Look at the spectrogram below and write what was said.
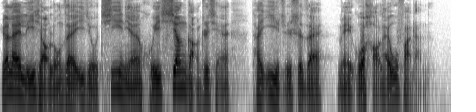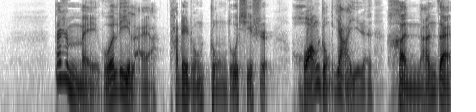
原来李小龙在一九七一年回香港之前，他一直是在。美国好莱坞发展的，但是美国历来啊，他这种种族歧视，黄种亚裔人很难在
